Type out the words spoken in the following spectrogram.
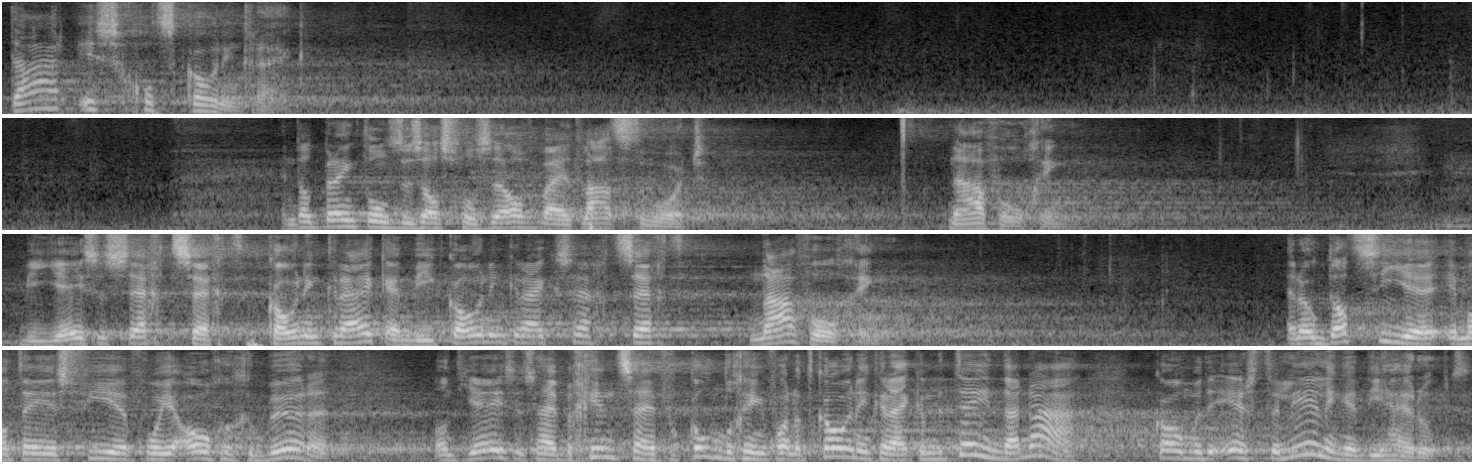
daar is Gods koninkrijk. En dat brengt ons dus als vanzelf bij het laatste woord. Navolging. Wie Jezus zegt, zegt koninkrijk. En wie koninkrijk zegt, zegt navolging. En ook dat zie je in Matthäus 4 voor je ogen gebeuren. Want Jezus, hij begint zijn verkondiging van het koninkrijk en meteen daarna komen de eerste leerlingen die hij roept.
